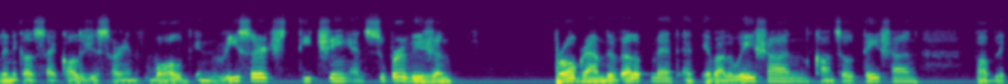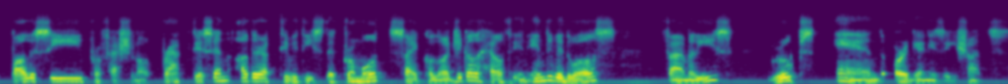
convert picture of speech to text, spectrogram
clinical psychologists are involved in research, teaching, and supervision, program development and evaluation, consultation, public policy, professional practice, and other activities that promote psychological health in individuals, families, groups, and organizations.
